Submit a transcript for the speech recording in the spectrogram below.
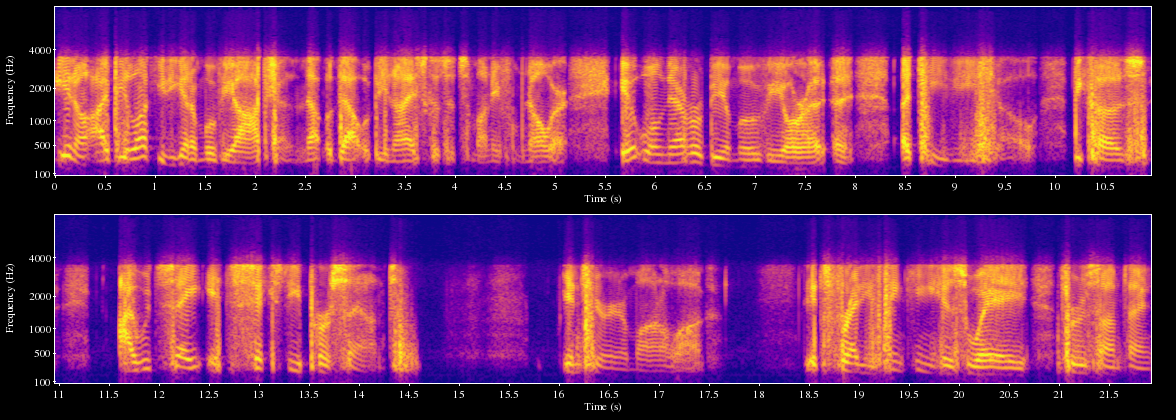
you know, I'd be lucky to get a movie option. That would that would be nice because it's money from nowhere. It will never be a movie or a, a a TV show because I would say it's sixty percent interior monologue. It's Freddie thinking his way through something.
